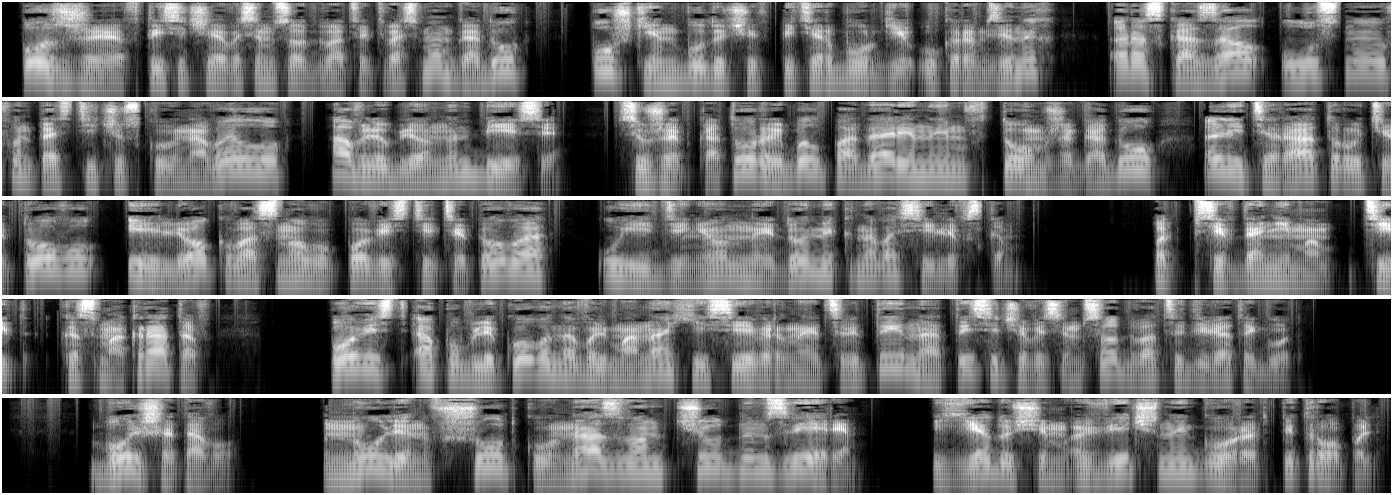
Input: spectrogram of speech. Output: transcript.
Позже, в 1828 году, Пушкин, будучи в Петербурге у Карамзиных, рассказал устную фантастическую новеллу о влюбленном бесе, сюжет которой был подарен им в том же году литератору Титову и лег в основу повести Титова «Уединенный домик на Васильевском». Под псевдонимом Тит Космократов Повесть опубликована в альманахе «Северные цветы» на 1829 год. Больше того, Нулин в шутку назван чудным зверем, едущим в вечный город Петрополь.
